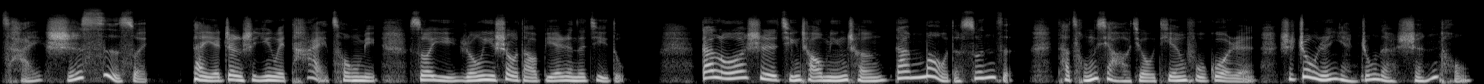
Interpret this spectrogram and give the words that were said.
才十四岁，但也正是因为太聪明，所以容易受到别人的嫉妒。甘罗是秦朝名臣甘茂的孙子，他从小就天赋过人，是众人眼中的神童。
